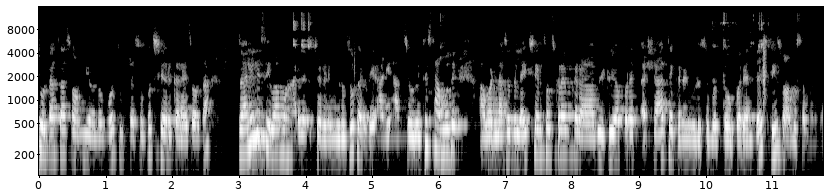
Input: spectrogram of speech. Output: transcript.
छोटासा स्वामी अनुभव तुमच्यासोबत शेअर करायचा होता. झालेली सेवा महाराजांच्या चरणी मी रुजू करते आणि आजचा व्हिडिओ इथेच थांबवते. आवडला असेल तर लाईक शेअर सबस्क्राईब करा. भेटूया परत अशाच एका व्हिडिओ सोबत. तोपर्यंत श्री स्वामी समर्थ.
